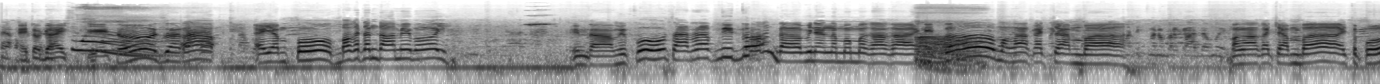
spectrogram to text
Ito guys, ito, sarap. Ayan po, bakit ang dami boy? Ang dami po, sarap nito. Ang dami na naman makakain ito, mga kachamba. Eh. Mga kachamba, ito po.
